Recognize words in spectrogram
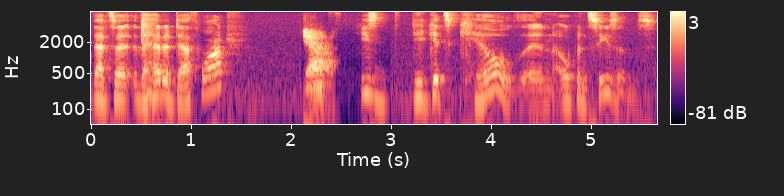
That's a, the head of Death Watch. Yeah. He's he gets killed in open seasons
